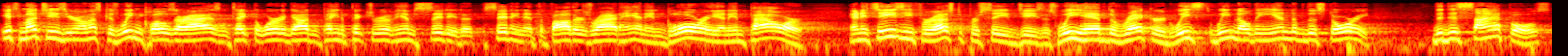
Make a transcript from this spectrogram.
It's much easier on us because we can close our eyes and take the Word of God and paint a picture of Him sitting, sitting at the Father's right hand in glory and in power. And it's easy for us to perceive Jesus. We have the record, we, we know the end of the story. The disciples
